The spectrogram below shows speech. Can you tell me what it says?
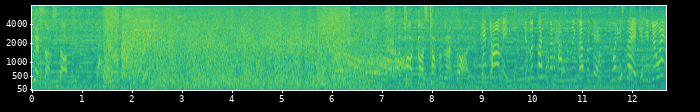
This ought to stop you. Than I thought. Hey, Tommy! It looks like we're gonna have to link up again. What do you say? Can you do it?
